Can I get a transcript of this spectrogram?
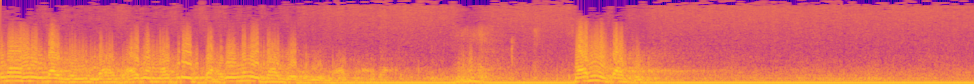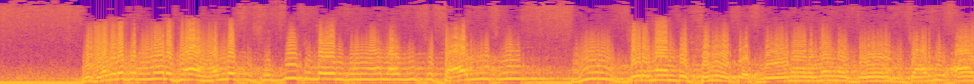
گناہ ہے بعد میں بعد اگر مطلب تحریم نہیں بعد میں ساری بات حضرت عمر تھا حضرت صدیق دور زمان حضرت ساری کی یہ جرمان به شروع کے دیوان میں نہ جرمان چاردی آج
